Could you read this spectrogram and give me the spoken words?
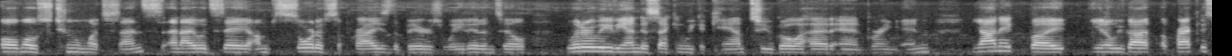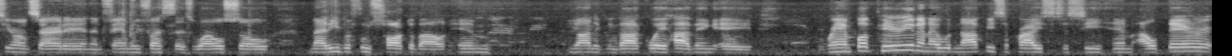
almost too much sense and i would say i'm sort of surprised the bears waited until literally the end of second week of camp to go ahead and bring in yannick but you know we've got a practice here on saturday and then family fest as well so matt eberflus talked about him yannick ngakoue having a ramp up period and i would not be surprised to see him out there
